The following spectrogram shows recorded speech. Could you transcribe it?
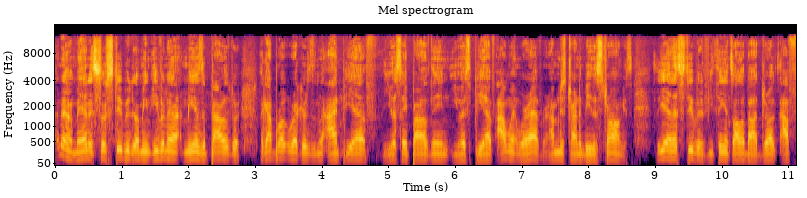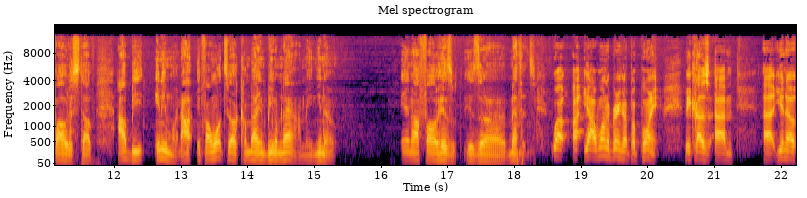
I know, man. It's so stupid. I mean, even uh, me as a powerlifter, like I broke records in the IPF, the USA Powerlifting, USPF. I went wherever. I'm just trying to be the strongest. So yeah, that's stupid. If you think it's all about drugs, I follow this stuff. I'll beat anyone. I'll, if I want to, I'll come back and beat them now. I mean, you know, and I'll follow his his uh, methods. Well, uh, yeah, I want to bring up a point because, um, uh, you know,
